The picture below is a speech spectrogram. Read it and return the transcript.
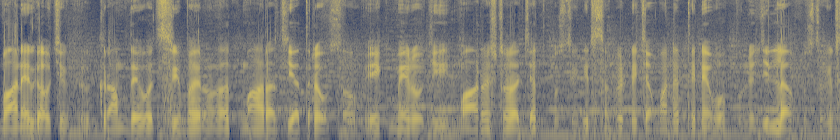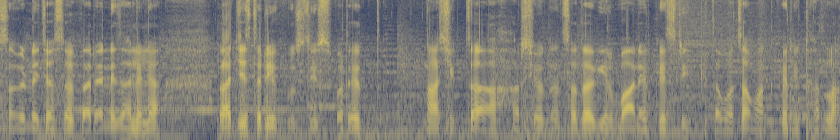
बाणेरगावचे ग्रामदैवत श्री भैरवनाथ महाराज यात्रा उत्सव एक मे रोजी महाराष्ट्र राज्यात कुस्तीगीर संघटनेच्या मान्यतेने व पुणे जिल्हा कुस्तीगीर संघटनेच्या सहकार्याने झालेल्या राज्यस्तरीय कुस्ती स्पर्धेत नाशिकचा हर्षवर्धन सदागीर बानेर केसरी किताबाचा मानकरी ठरला.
